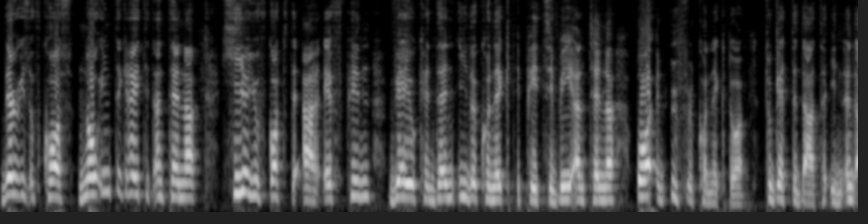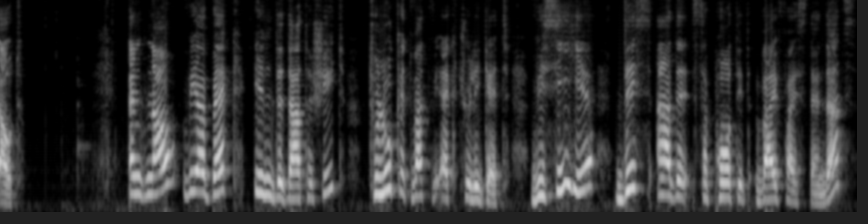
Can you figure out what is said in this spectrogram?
there is of course no integrated antenna. Here you've got the RF pin where you can then either connect a PCB antenna or an UFL connector to get the data in and out. And now we are back in the datasheet to look at what we actually get. We see here, these are the supported Wi-Fi standards.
